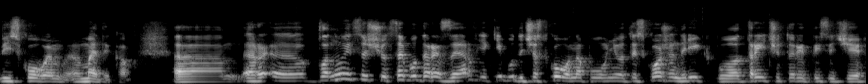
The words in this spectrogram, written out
військовим медикам. Е, е, Планується, що це буде резерв, який буде частково наповнюватись кожен рік по 3-4 тисячі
